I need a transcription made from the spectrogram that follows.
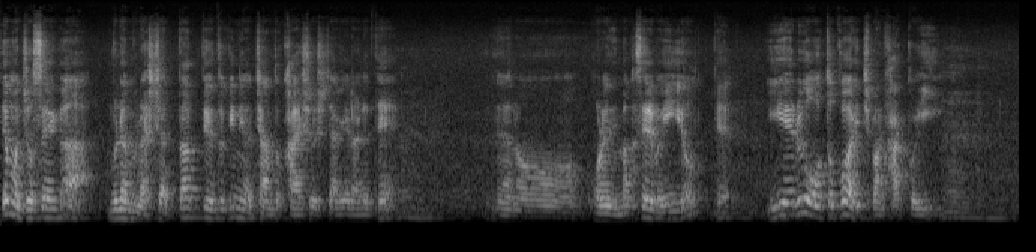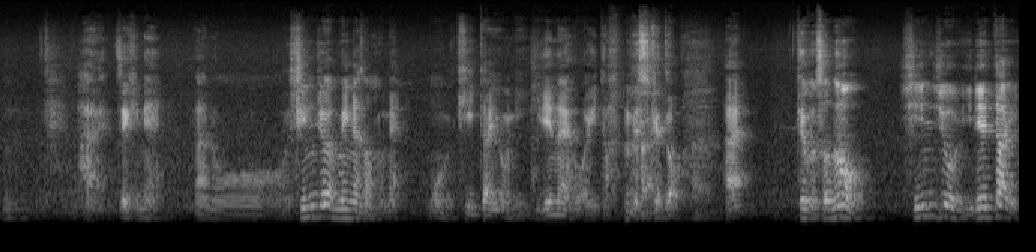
でも女性がムラムラしちゃったっていう時にはちゃんと解消してあげられて「あの俺に任せればいいよ」って言える男は一番かっこいい、はい。ぜひねあの心情は皆さんもねもう聞いたように入れない方がいいと思うんですけど、はい、でもその心情を入れたい。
